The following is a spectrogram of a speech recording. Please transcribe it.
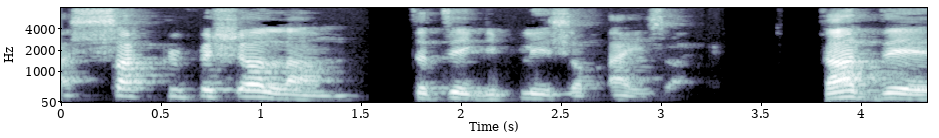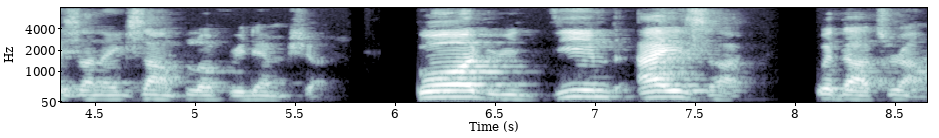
a sacrificial lamb to take the place of Isaac. That there is an example of redemption. God redeemed Isaac with that ram.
